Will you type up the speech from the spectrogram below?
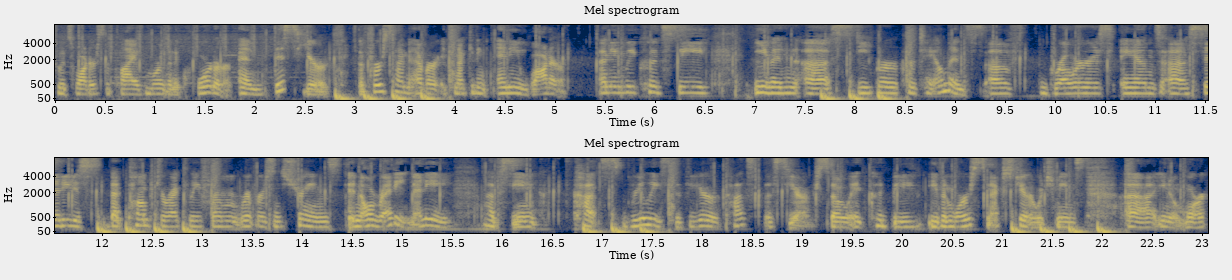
to its water supply of more than a quarter. And this year, the first time ever, it's not getting any water. I mean, we could see even uh, steeper curtailments of growers and uh, cities that pump directly from rivers and streams. And already many have seen cuts, really severe cuts this year. So it could be even worse next year, which means, uh, you know, more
